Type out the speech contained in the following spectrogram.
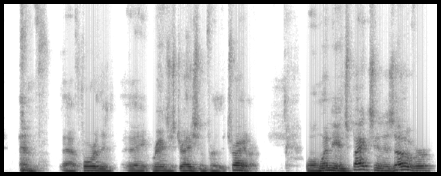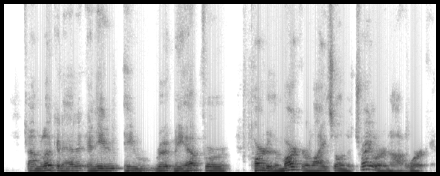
uh, for the uh, registration for the trailer. Well, when the inspection is over, I'm looking at it and he, he wrote me up for part of the marker lights on the trailer not working.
